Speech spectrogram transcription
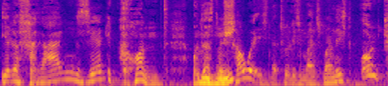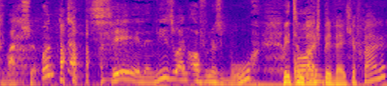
ihre Fragen sehr gekonnt. Und das mhm. durchschaue ich natürlich manchmal nicht und quatsche und erzähle wie so ein offenes Buch. Wie zum und Beispiel welche Frage?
